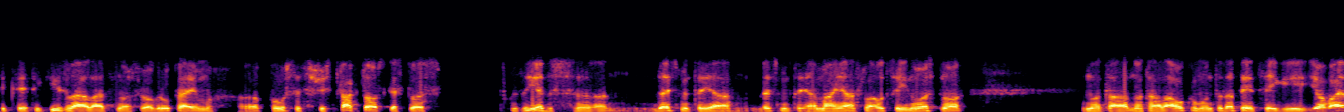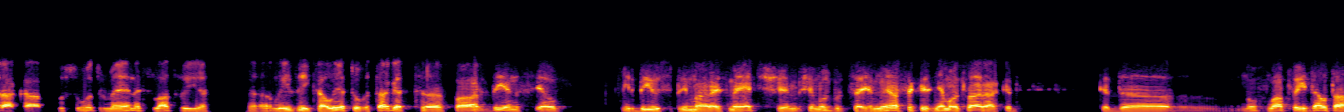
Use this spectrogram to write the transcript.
tika, tika izvēlēts no šo grupējumu puses šis traktors, kas tos ziedus desmitajā, desmitajā mājās laucīja nost no, no, tā, no tā laukuma, un tad attiecīgi jau vairāk kā pusotru mēnesi Latvija, līdzīgi kā Lietuva tagad, pāris dienas jau ir bijusi primārais mērķis šiem, šiem uzbrucējiem. Nu, jāsaka, ņemot vērā, kad kad uh, nu, Latvija nav tā,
